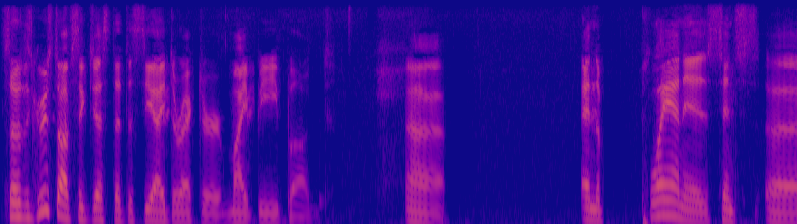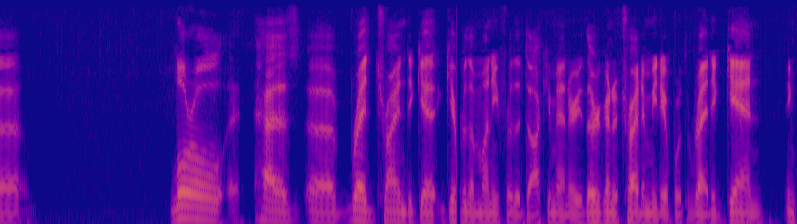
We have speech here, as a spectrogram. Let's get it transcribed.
So the Gustav suggests that the CI director might be bugged. Uh, and the plan is since uh, Laurel has uh, Red trying to get give her the money for the documentary, they're going to try to meet up with Red again and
